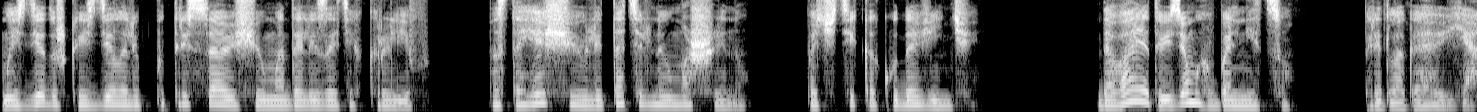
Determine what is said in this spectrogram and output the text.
Мы с дедушкой сделали потрясающую модель из этих крыльев. Настоящую летательную машину, почти как у да Винчи. Давай отвезем их в больницу, предлагаю я.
